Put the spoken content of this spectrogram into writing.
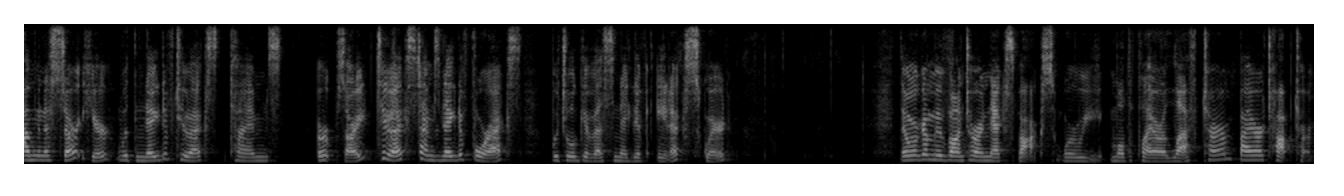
I'm going to start here with negative 2x times, or sorry, 2x times negative 4x, which will give us negative 8x squared. Then we're going to move on to our next box where we multiply our left term by our top term.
